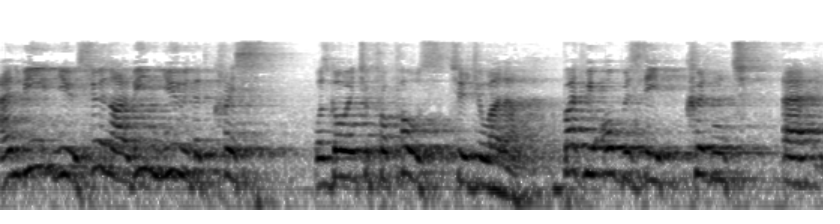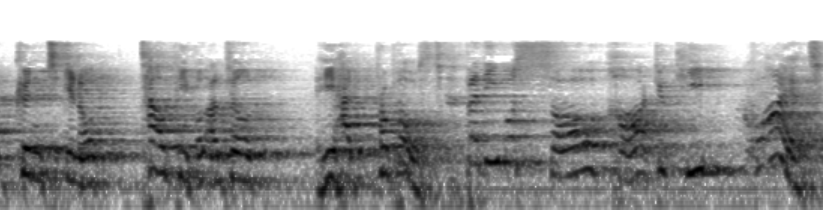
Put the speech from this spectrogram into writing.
And we knew, Sue and I, we knew that Chris was going to propose to Joanna. But we obviously couldn't, uh, couldn't, you know, tell people until he had proposed. But it was so hard to keep quiet.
